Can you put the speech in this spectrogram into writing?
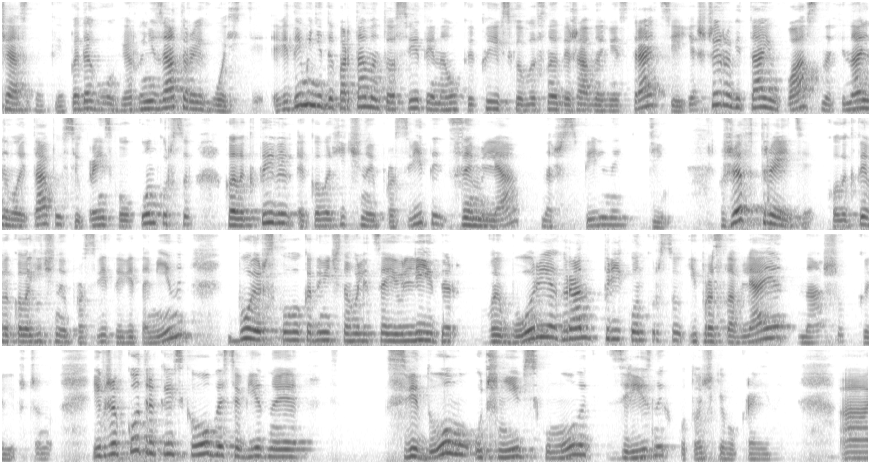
учасники, педагоги, організатори і гості, від імені Департаменту освіти і науки Київської обласної державної адміністрації я щиро вітаю вас на фінальному етапі всеукраїнського конкурсу колективів екологічної просвіти Земля наш спільний дім. Вже втретє колектив екологічної просвіти Вітаміни Боярського академічного ліцею Лідер виборює гран-прі конкурсу і прославляє нашу Київщину. І вже вкотре Київська область об'єднує свідому учнівську молодь з різних куточків України.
